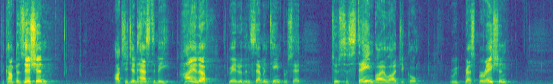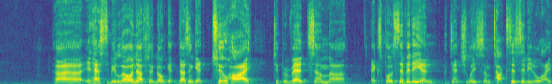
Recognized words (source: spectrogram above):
The composition, oxygen has to be high enough, greater than 17%, to sustain biological re respiration. Uh, it has to be low enough so it get, doesn't get too high to prevent some uh, explosivity and potentially some toxicity to life.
